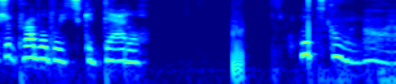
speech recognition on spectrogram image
I should probably skedaddle. What's going on?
